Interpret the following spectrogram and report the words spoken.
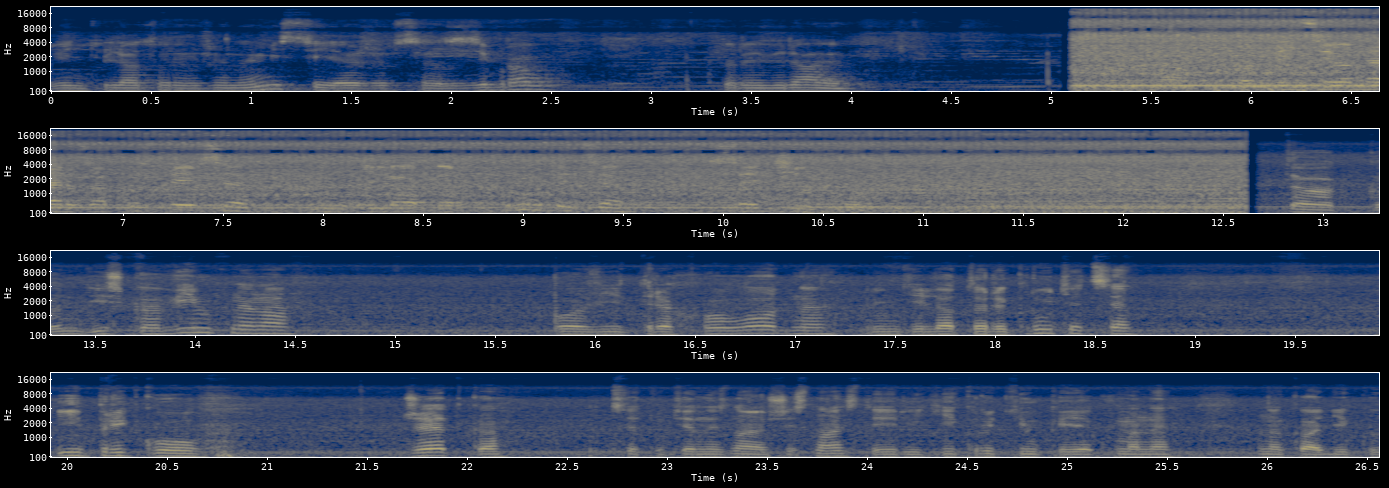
вентилятори вже на місці, я вже все зібрав, перевіряю. Кондиціонер запустився, вентилятор крутиться, все чітко. Так, кондішка вімкнена, повітря холодне, вентилятори крутяться. І прикол. Джетка. Це тут я не знаю 16 рік і крутілки, як в мене на кадіку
